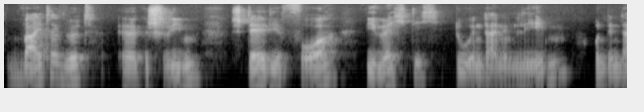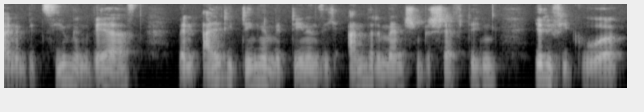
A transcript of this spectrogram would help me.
Weiter wird äh, geschrieben, stell dir vor, wie mächtig du in deinem Leben und in deinen Beziehungen wärst, wenn all die Dinge, mit denen sich andere Menschen beschäftigen, ihre Figur,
